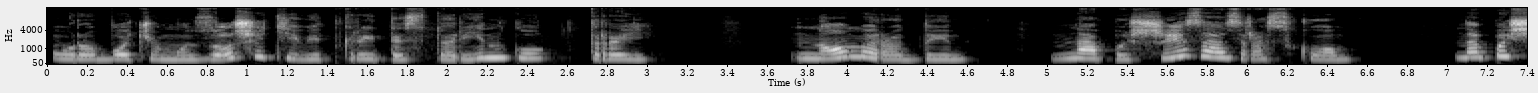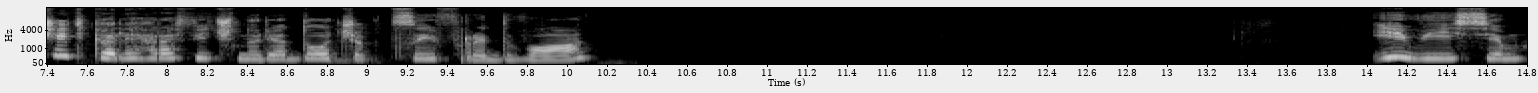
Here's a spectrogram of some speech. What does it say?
У робочому зошиті відкрити сторінку 3. Номер 1. Напиши за зразком. Напишіть каліграфічно рядочок цифри 2 і 8.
